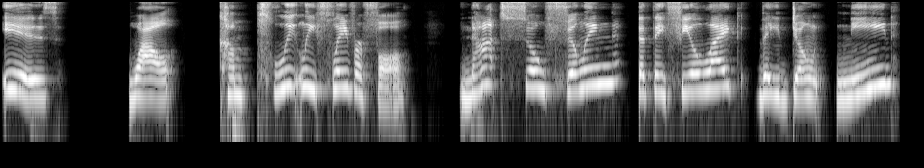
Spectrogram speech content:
is, while completely flavorful, not so filling that they feel like they don't need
